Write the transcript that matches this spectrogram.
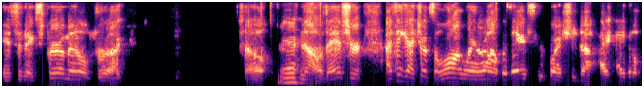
It's an experimental drug. So, Yeah. no, the answer, I think I took the long way around, but the answer to your question, I, I don't.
